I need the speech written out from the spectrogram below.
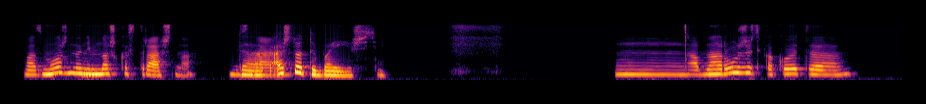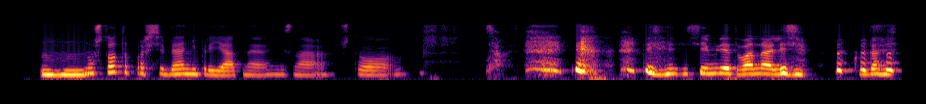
возможно, немножко страшно. Не Так, а знаю. что ты боишься? М, обнаружить какое-то Мгм. ну, что-то про себя неприятное, не знаю, что Ты 7 лет в анализе. Куда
